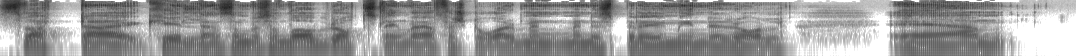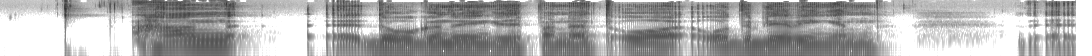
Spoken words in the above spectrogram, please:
svarta killen, som, som var brottsling vad jag förstår, men, men det spelar ju mindre roll. Eh, han dog under ingripandet och, och det blev ingen Eh,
